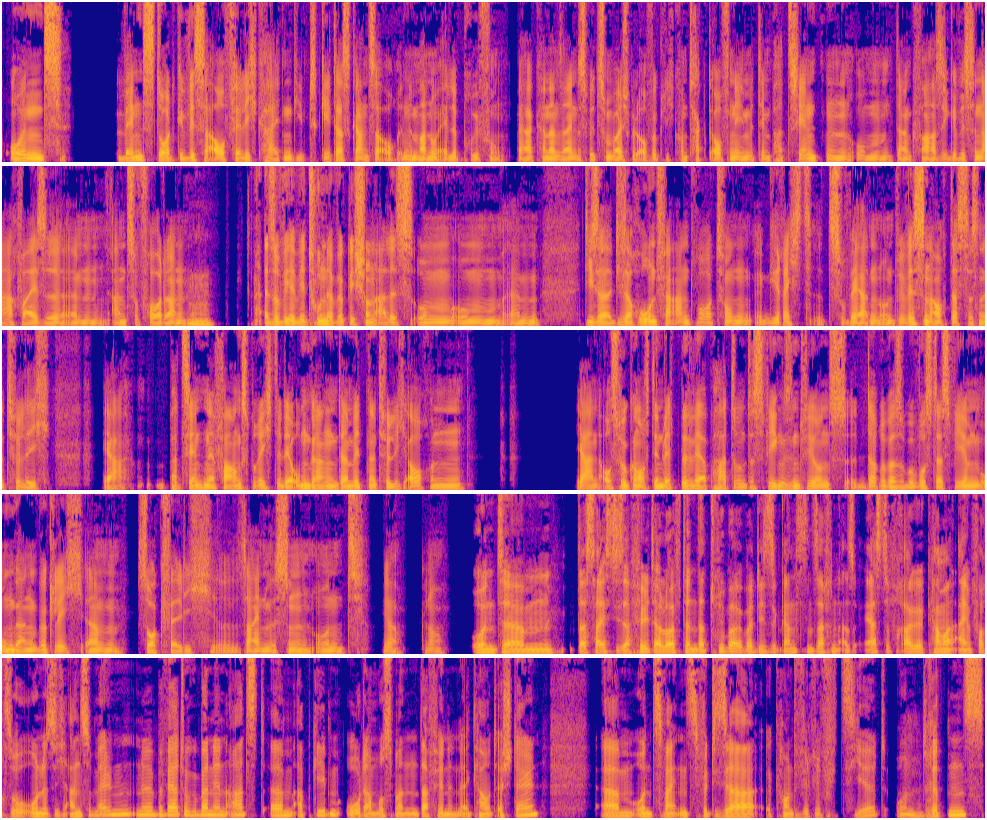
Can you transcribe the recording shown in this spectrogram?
Und wenn es dort gewisse Auffälligkeiten gibt, geht das Ganze auch in eine manuelle Prüfung. Ja, kann dann sein, dass wir zum Beispiel auch wirklich Kontakt aufnehmen mit dem Patienten, um dann quasi gewisse Nachweise ähm, anzufordern. Mhm. Also wir, wir tun da wirklich schon alles, um, um ähm, dieser, dieser hohen Verantwortung gerecht zu werden. Und wir wissen auch, dass das natürlich, ja, Patientenerfahrungsberichte, der Umgang damit natürlich auch ein, ja, eine Auswirkung auf den Wettbewerb hat. Und deswegen sind wir uns darüber so bewusst, dass wir im Umgang wirklich ähm, sorgfältig äh, sein müssen. Und ja, genau. Und ähm, das heißt, dieser Filter läuft dann darüber über diese ganzen Sachen. Also erste Frage, kann man einfach so, ohne sich anzumelden, eine Bewertung über einen Arzt ähm, abgeben oder muss man dafür einen Account erstellen? Ähm, und zweitens wird dieser Account verifiziert. Und mhm. drittens,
